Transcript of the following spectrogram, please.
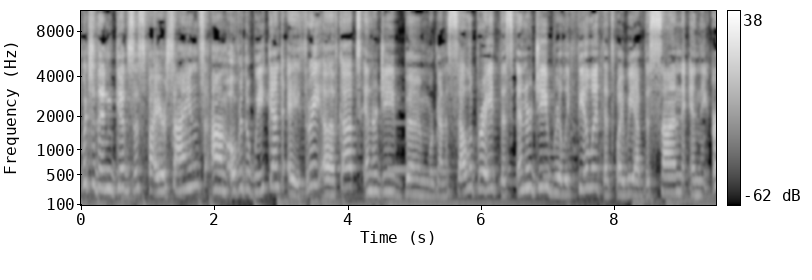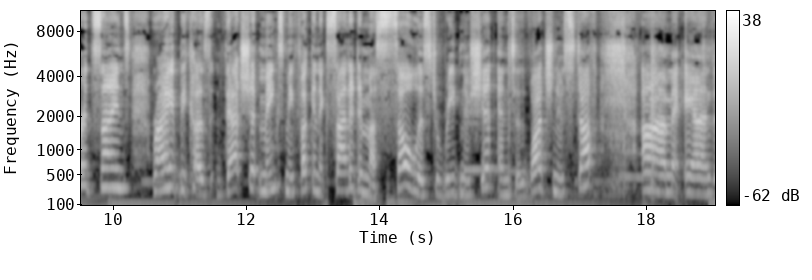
which then gives us fire signs. Um, over the weekend, a Three of Cups energy, boom. We're going to celebrate this energy, really feel it. That's why we have the sun and the earth signs, right? Because that shit makes me fucking excited, and my soul is to read new shit and to watch new stuff. Um, and.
